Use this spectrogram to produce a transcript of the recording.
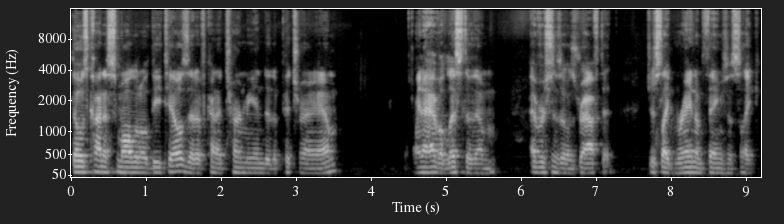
those kind of small little details that have kind of turned me into the pitcher I am. And I have a list of them ever since I was drafted. Just like random things. It's like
